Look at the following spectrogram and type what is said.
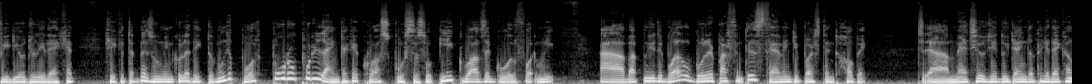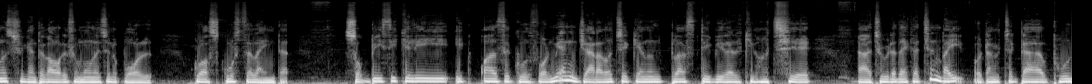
ভিডিও যদি দেখেন, সেক্ষেত্রে আপনি জুমিং করে দেখতে পাবেন যে বল পুরোপুরি লাইনটাকে ক্রস করছে। So it was a goal for me আপনি যদি বলেন গোলের পার্সেন্টেজ সেভেন্টি পার্সেন্ট হবে। ম্যাচেও যে দুইটা অ্যাঙ্গেল থেকে দেখানো হচ্ছে, সেখান থেকে আমার কাছে মনে হয়েছিল বল ক্রস করছে লাইনটা so basically it was a goal for me and যারা হচ্ছে ক্যানন প্লাস টিভির আর কি হচ্ছে ছবিটা দেখাচ্ছেন, ভাই, ওটা হচ্ছে একটা ভুল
